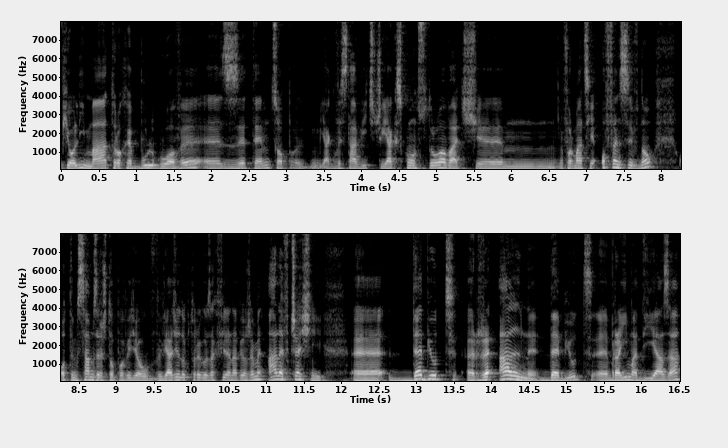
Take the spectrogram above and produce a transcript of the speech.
Pioli ma trochę ból głowy e, z tym, co, jak wystawić, czy jak skonstruować formację ofensywną. O tym sam zresztą powiedział w wywiadzie, do którego za chwilę nawiążemy, ale wcześniej e, debiut, realny debiut Brahima Diaza.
